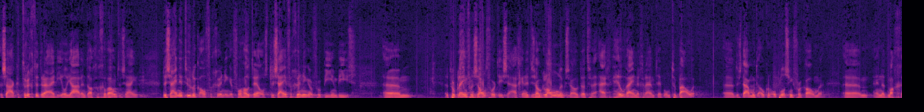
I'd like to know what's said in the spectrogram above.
zaken terug te draaien die al jaren en dag een gewoonte zijn. Er zijn natuurlijk al vergunningen voor hotels. Er zijn vergunningen voor B&B's. Ehm, het probleem van Zandvoort is eigenlijk, en het is ook landelijk zo... dat we eigenlijk heel weinig ruimte hebben om te bouwen. Dus daar moet ook een oplossing voor komen. En het mag,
